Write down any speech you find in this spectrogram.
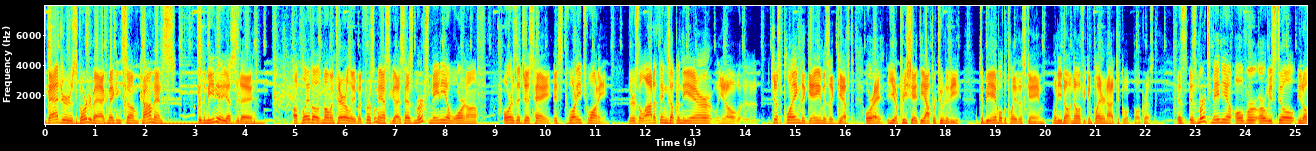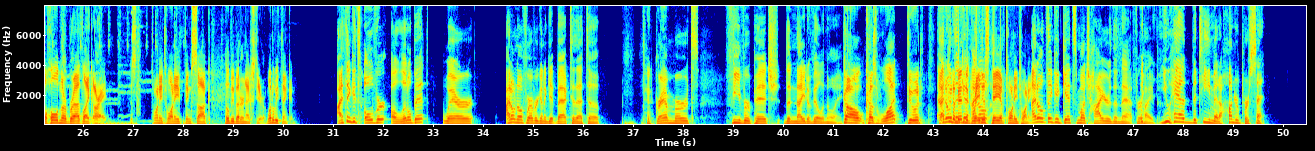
Badgers quarterback making some comments to the media yesterday. I'll play those momentarily, but first let me ask you guys, has Mertz Mania worn off? Or is it just, hey, it's 2020. There's a lot of things up in the air. You know, just playing the game is a gift, or a, you appreciate the opportunity to be able to play this game when you don't know if you can play or not, to quote Paul Chryst. Is, is Mertz Mania over, or are we still, you know, holding our breath like, all right, it's 2020, things suck. He'll be better next year. What are we thinking? I think it's over a little bit where I don't know if we're ever going to get back to that uh, Graham Mertz fever pitch the night of Illinois. Go, because what, dude? That I don't could have been the it- I greatest day of 2020. I don't think it gets much higher than that for hype. You had the team at 100%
